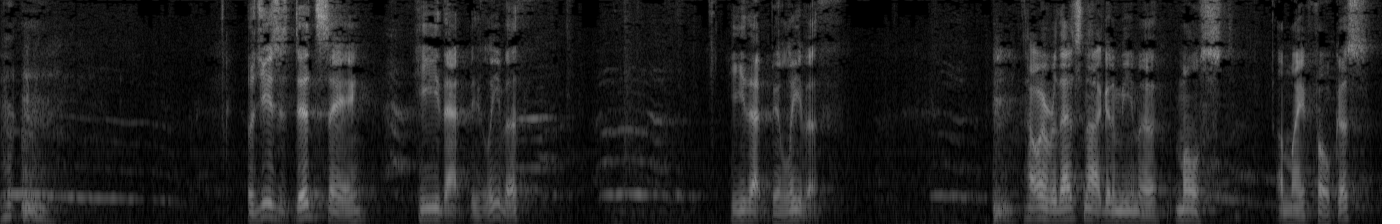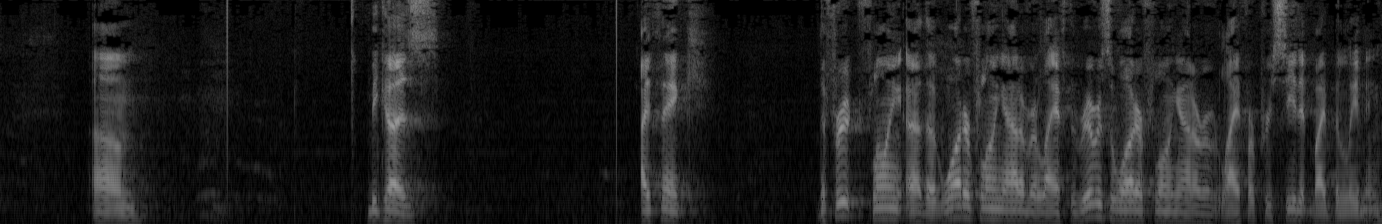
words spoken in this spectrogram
so Jesus did say, He that believeth, he that believeth. However, that's not going to be my, most of my focus. Um, because I think the fruit flowing, uh, the water flowing out of our life, the rivers of water flowing out of our life are preceded by believing.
